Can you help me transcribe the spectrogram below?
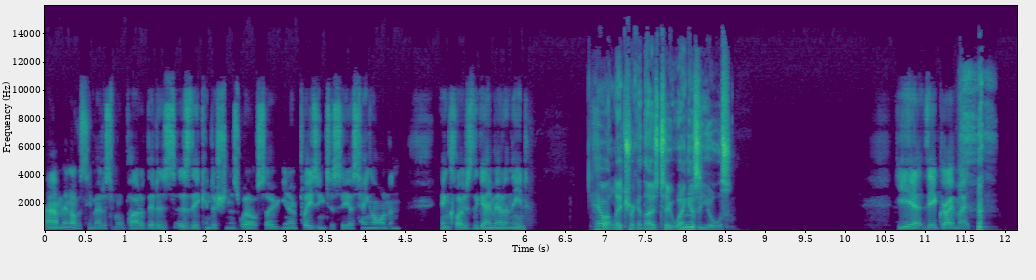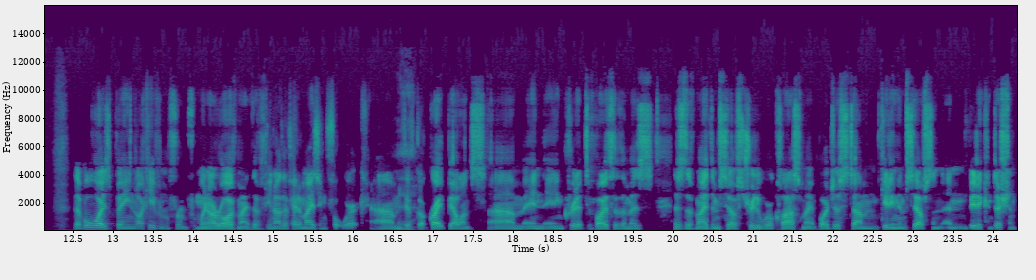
um, and obviously made a small part of that is, is their condition as well. So you know, pleasing to see us hang on and, and close the game out in the end. How electric are those two wingers of yours? Yeah, they're great, mate. they've always been like even from, from when I arrived, mate. They've you know they've had amazing footwork. Um, yeah. They've got great balance, um, and and credit to both of them as as they've made themselves truly world class, mate, by just um, getting themselves in, in better condition.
